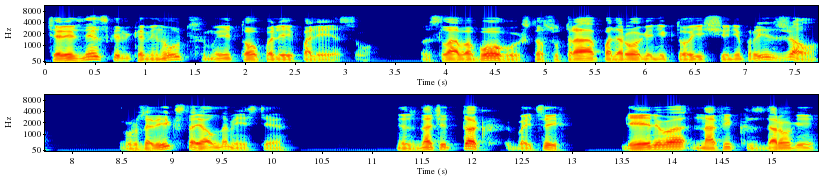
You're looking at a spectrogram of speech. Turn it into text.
Через несколько минут мы топали по лесу. Слава богу, что с утра по дороге никто еще не проезжал. Грузовик стоял на месте. Значит так, бойцы, дерево нафиг с дороги.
